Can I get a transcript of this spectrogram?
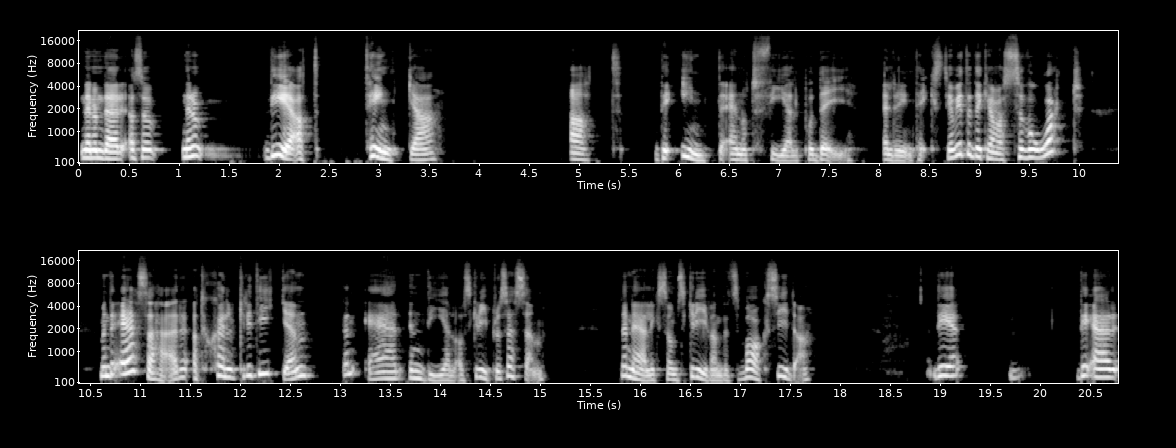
när de där, alltså, när de, det är att tänka att det inte är något fel på dig eller din text. Jag vet att det kan vara svårt, men det är så här att självkritiken, den är en del av skrivprocessen. Den är liksom skrivandets baksida. Det, det är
